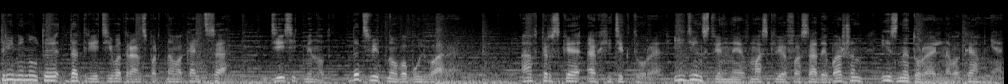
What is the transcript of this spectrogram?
3 минуты до третьего транспортного кольца, 10 минут до Цветного бульвара. Авторская архитектура. Единственные в Москве фасады башен из натурального камня.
